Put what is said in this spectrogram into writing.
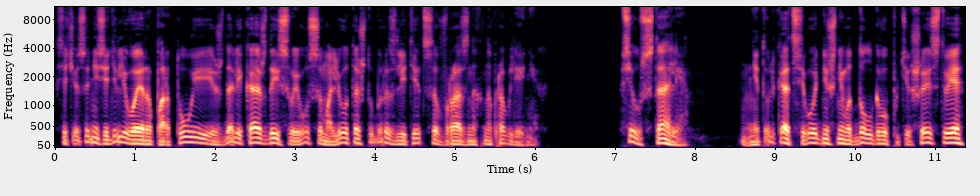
Сейчас они сидели в аэропорту и ждали каждый своего самолета, чтобы разлететься в разных направлениях. Все устали, не только от сегодняшнего долгого путешествия,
